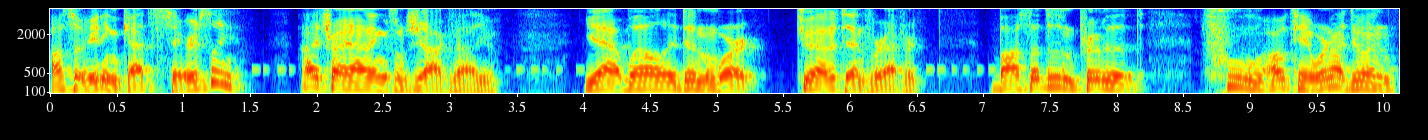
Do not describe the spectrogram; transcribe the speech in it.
Also, eating guts? Seriously? I tried adding some shock value. Yeah, well, it didn't work. 2 out of 10 for effort. Boss, that doesn't prove that... Whew, okay, we're not doing...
